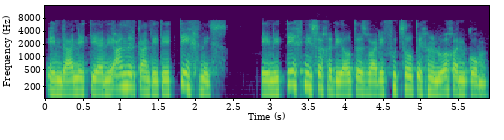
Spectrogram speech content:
en dan het jy aan die ander kant het jy tegnies en die tegniese gedeeltes waar die voedseltegnoloog inkom.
